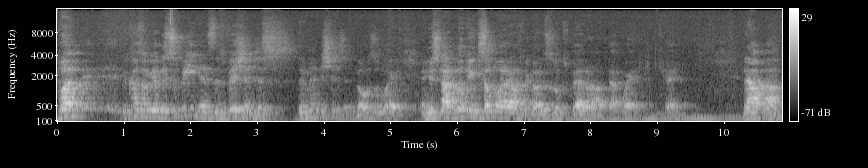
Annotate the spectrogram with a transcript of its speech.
But because of your disobedience, this vision just diminishes and goes away. And you start looking somewhere else because it looks better out that way. Okay? Now, uh,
